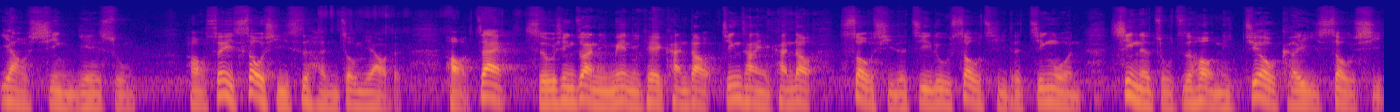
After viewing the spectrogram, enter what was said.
要信耶稣。好，所以受洗是很重要的。好，在《使徒行传》里面，你可以看到，经常也看到受洗的记录、受洗的经文。信了主之后，你就可以受洗，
